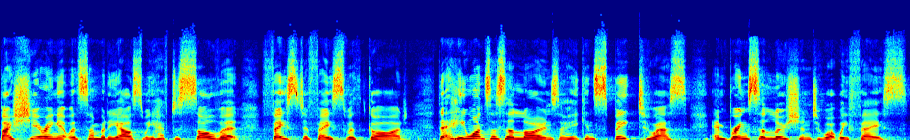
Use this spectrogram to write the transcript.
by sharing it with somebody else. We have to solve it face to face with God. That He wants us alone so He can speak to us and bring solution to what we face.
